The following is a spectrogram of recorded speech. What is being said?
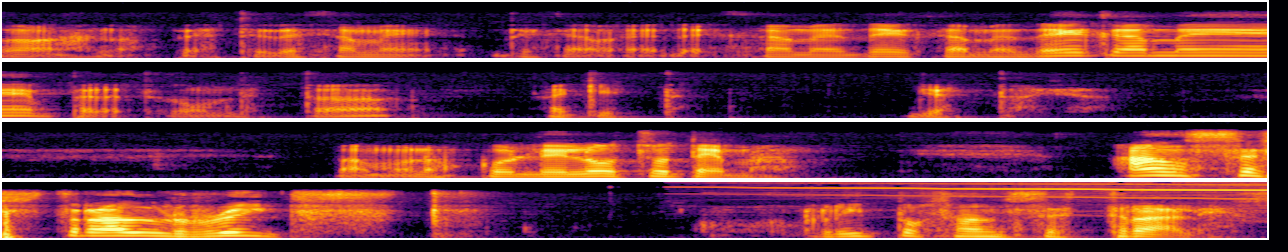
Ah, no, espérate, déjame, déjame, déjame, déjame, déjame. Espérate, ¿dónde está? Aquí está. Ya está, ya. Vámonos con el otro tema. Ancestral Rites. Ritos ancestrales.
